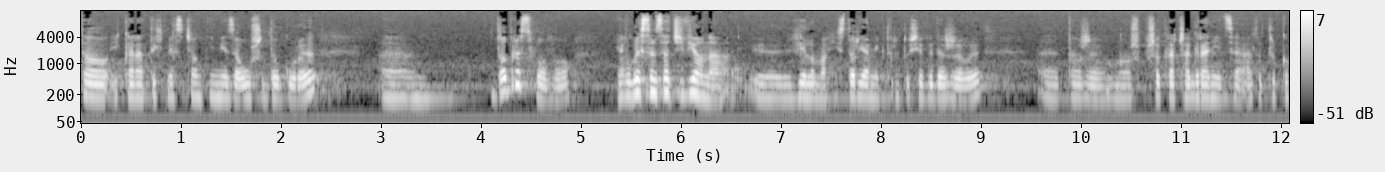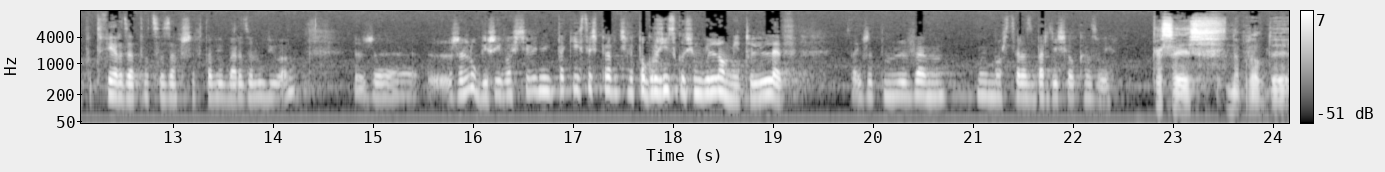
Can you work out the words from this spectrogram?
to Ika natychmiast ciągnie mnie za uszy do góry. Dobre słowo. Ja w ogóle jestem zadziwiona y, wieloma historiami, które tu się wydarzyły. E, To, że mąż przekracza granice, a to tylko potwierdza to, co zawsze w tobie bardzo lubiłam, że, że lubisz i właściwie taki jesteś prawdziwy. Po gruzińsku się mówi lomi, czyli lew. Także tym lwem mój mąż coraz bardziej się okazuje. Kasia jest naprawdę e,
